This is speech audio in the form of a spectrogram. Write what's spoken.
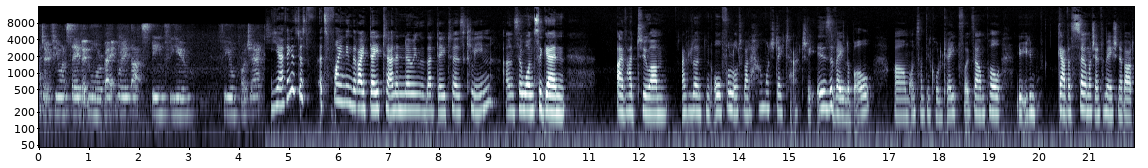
I don't know if you want to say a bit more about where that's been for you, for your project. Yeah, I think it's just it's finding the right data and then knowing that that data is clean. And so once again, I've had to um I've learned an awful lot about how much data actually is available um, on something called Grape, for example. You, you can gather so much information about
